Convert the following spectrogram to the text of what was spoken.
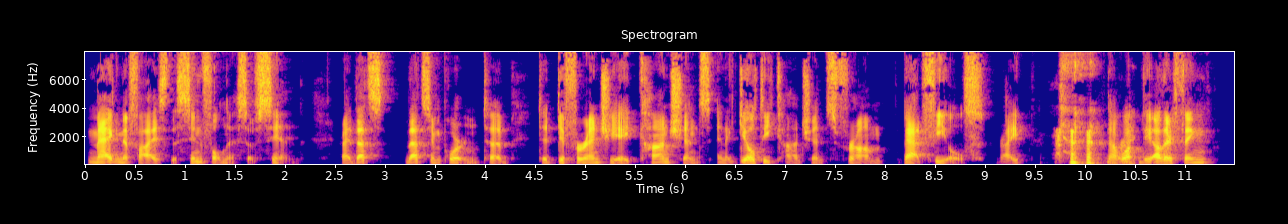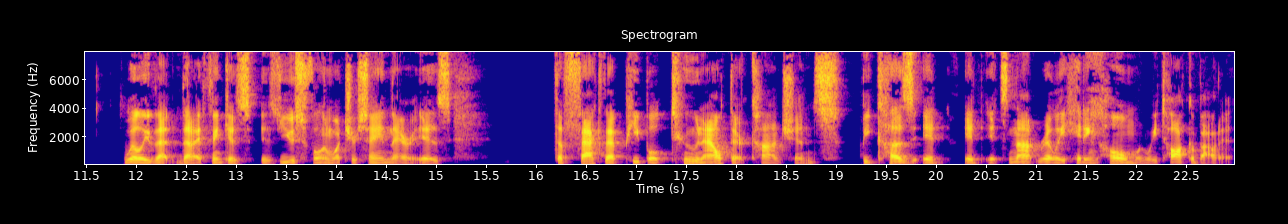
magnifies the sinfulness of sin. Right? That's that's important to to differentiate conscience and a guilty conscience from bad feels, right? now right. what the other thing Willie that that I think is is useful in what you're saying there is the fact that people tune out their conscience because it, it it's not really hitting home when we talk about it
